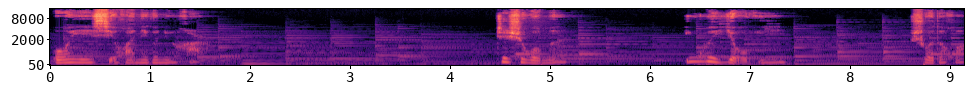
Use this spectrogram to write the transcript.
我也喜欢那个女孩。”这是我们因为友谊说的话。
